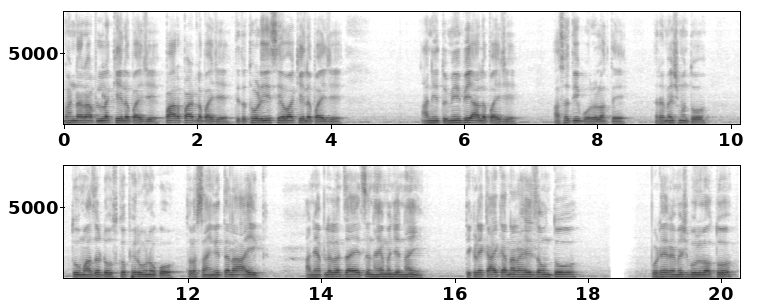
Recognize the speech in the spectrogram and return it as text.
भंडारा आपल्याला केलं पाहिजे. पार पाडलं पाहिजे. तिथं थोडी सेवा केलं पाहिजे. आणि तुम्ही बी आलं पाहिजे. असं ती बोलू लागते. रमेश म्हणतो तू माझं डोसकं फिरवू नको. तुला सांगित त्याला ऐक. आणि आपल्याला जायचं नाही म्हणजे नाही. तिकडे काय करणार आहे जाऊन तू? पुढे रमेश बोलू लागतो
